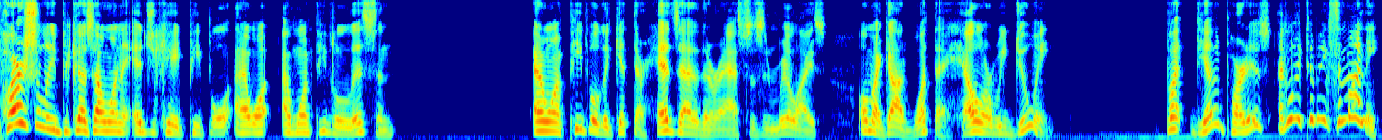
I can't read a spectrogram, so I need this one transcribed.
partially because I want to educate people. I want I want people to listen. And I want people to get their heads out of their asses and realize, oh my God, what the hell are we doing? But the other part is, I'd like to make some money.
